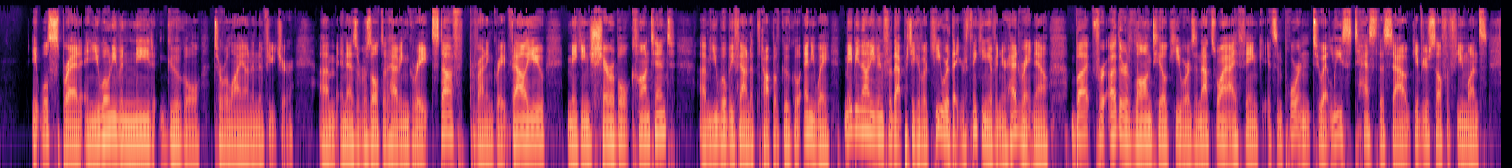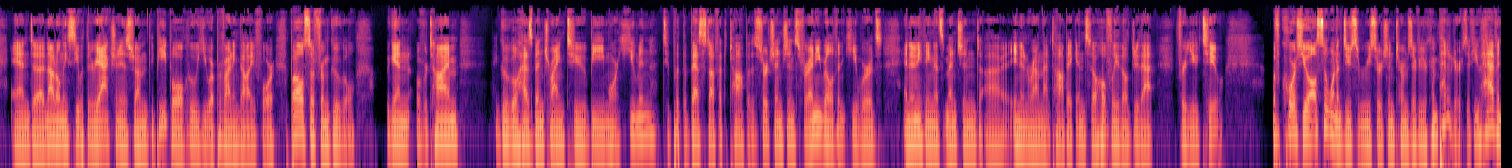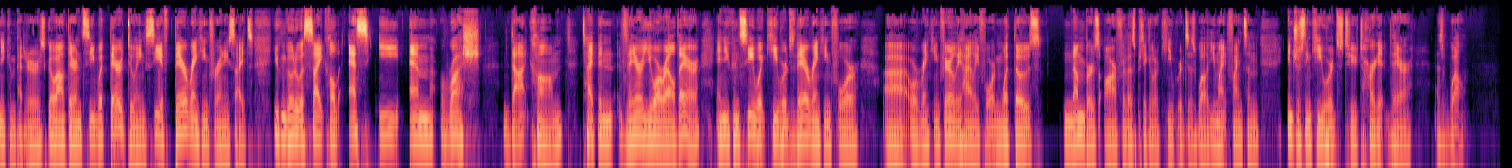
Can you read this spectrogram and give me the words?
it will spread and you won't even need Google to rely on in the future. Um, and as a result of having great stuff, providing great value, making shareable content, um, you will be found at the top of Google anyway. Maybe not even for that particular keyword that you're thinking of in your head right now, but for other long tail keywords. And that's why I think it's important to at least test this out, give yourself a few months, and uh, not only see what the reaction is from the people who you are providing value for, but also from Google. Again, over time, Google has been trying to be more human, to put the best stuff at the top of the search engines for any relevant keywords and anything that's mentioned uh, in and around that topic. And so hopefully they'll do that for you too. Of course, you also want to do some research in terms of your competitors. If you have any competitors, go out there and see what they're doing, see if they're ranking for any sites. You can go to a site called semrush.com, type in their URL there, and you can see what keywords they're ranking for uh, or ranking fairly highly for and what those numbers are for those particular keywords as well. You might find some interesting keywords to target there as well.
